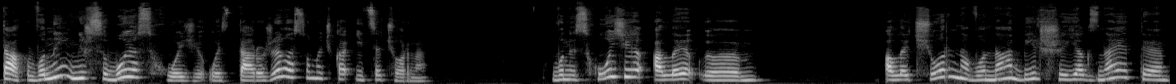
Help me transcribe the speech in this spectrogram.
так, вони між собою схожі. Ось та рожева сумочка і ця чорна. Вони схожі, але, е, але чорна, вона більше, як знаєте,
